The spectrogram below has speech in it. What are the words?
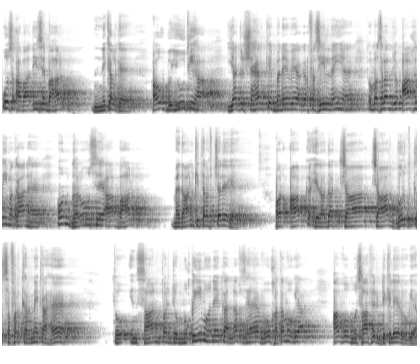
اس آبادی سے باہر نکل گئے۔ او بیوتی ہا یا جو شہر کے بنے ہوئے اگر فصیل نہیں ہے، تو مثلاً جو آخری مکان ہے، ان گھروں سے آپ باہر میدان کی طرف چلے گئے۔ اور آپ کا ارادہ چار چار برد سفر کرنے کا ہے۔ تو انسان پر جو مقیم ہونے کا لفظ ہے، وہ ختم ہو گیا۔ اب وہ مسافر ڈکلیئر ہو گیا۔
